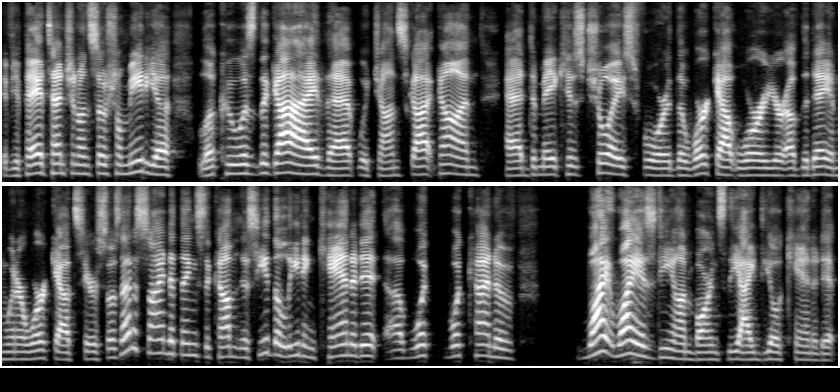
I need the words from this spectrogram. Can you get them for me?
if you pay attention on social media, look who was the guy that, with John Scott gone, had to make his choice for the workout warrior of the day in winter workouts here. So is that a sign to things to come? Is he the leading candidate? Uh, what what kind of why why is Deion Barnes the ideal candidate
